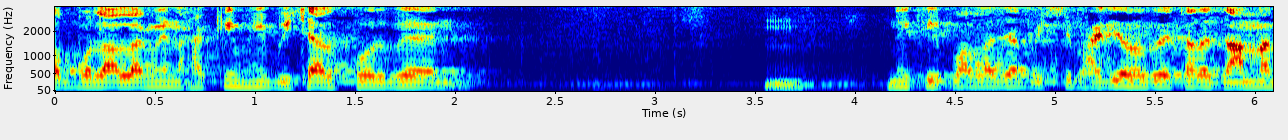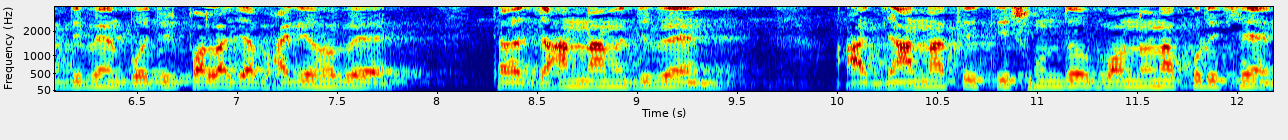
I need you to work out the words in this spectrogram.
রব্বুল আলমিন হাকিম হি বিচার করবেন। নেকির পাল্লা যা বেশি ভারী হবে, তাকে জান্নাত দিবেন। বদির পাল্লা যা ভারী হবে, তাকে জাহান নামে দিবেন। আর জান্নাতে কি সুন্দর বর্ণনা করেছেন?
